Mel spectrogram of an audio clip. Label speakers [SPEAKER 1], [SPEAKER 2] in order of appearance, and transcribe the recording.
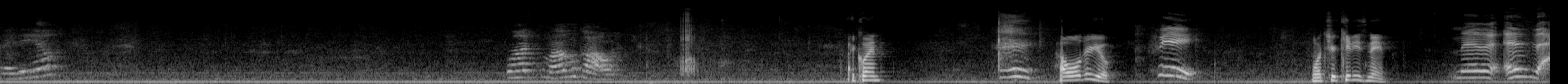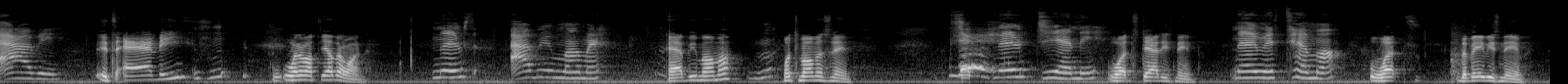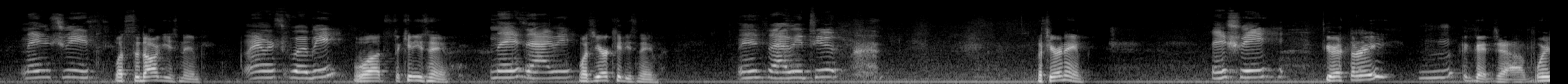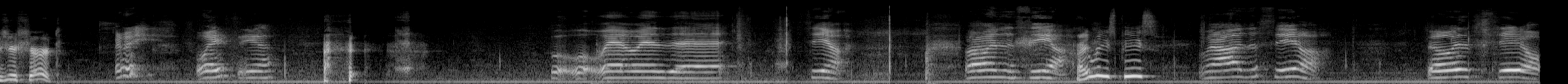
[SPEAKER 1] Video. What's mom going?
[SPEAKER 2] Hi, Quinn. How old are you?
[SPEAKER 1] Three.
[SPEAKER 2] What's your kitty's name?
[SPEAKER 1] Name is Abby.
[SPEAKER 2] It's Abby.
[SPEAKER 1] Mm-hmm.
[SPEAKER 2] What about the other one?
[SPEAKER 1] Name's Abby Mama.
[SPEAKER 2] Abby Mama?
[SPEAKER 1] Mhm.
[SPEAKER 2] What's Mama's name?
[SPEAKER 1] Jenny.
[SPEAKER 2] What's Daddy's name?
[SPEAKER 1] Name is Timma.
[SPEAKER 2] What's the baby's name?
[SPEAKER 1] Name's Reece.
[SPEAKER 2] What's the doggy's name?
[SPEAKER 1] Name is Ruby.
[SPEAKER 2] What's the kitty's name?
[SPEAKER 1] Name is Abby.
[SPEAKER 2] What's your kitty's name?
[SPEAKER 1] Name is Abby too.
[SPEAKER 2] What's your name?
[SPEAKER 1] Name's Reece.
[SPEAKER 2] You're three?
[SPEAKER 1] Mm-hmm.
[SPEAKER 2] Good job. Where's your shirt?
[SPEAKER 1] Wait here. Where is it? Seal. Where is the seal?
[SPEAKER 2] Hi, Reece Peace.
[SPEAKER 1] Where is the seal? Where is the seal?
